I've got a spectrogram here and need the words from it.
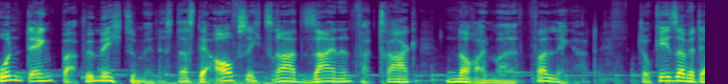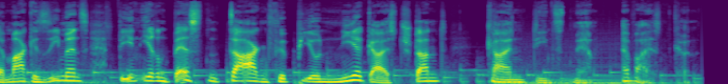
Undenkbar, für mich zumindest, dass der Aufsichtsrat seinen Vertrag noch einmal verlängert. Joe Keser wird der Marke Siemens, die in ihren besten Tagen für Pioniergeist stand, keinen Dienst mehr erweisen können.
